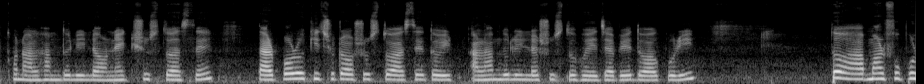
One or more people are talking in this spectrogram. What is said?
এখন আলহামদুলিল্লাহ অনেক সুস্থ আছে। তারপরও কিছুটা অসুস্থ আছে, তো আলহামদুলিল্লাহ সুস্থ হয়ে যাবে, দোয়া করি। তো আমার ফুপুর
